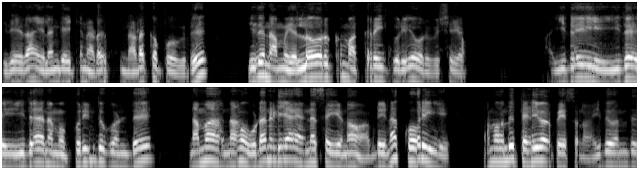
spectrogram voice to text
இதே தான் இலங்கைக்கு நட நடக்க போகுது. இது நம்ம எல்லோருக்கும் அக்கறைக்குரிய ஒரு விஷயம். இதை இதை இதை நம்ம புரிந்து கொண்டு நம்ம நம்ம உடனடியா என்ன செய்யணும் அப்படின்னா கோரி நம்ம வந்து தெளிவா பேசணும். இது வந்து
